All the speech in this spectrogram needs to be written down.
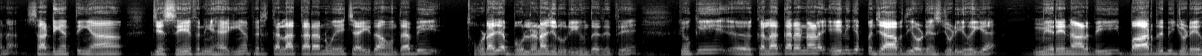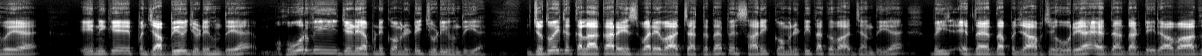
ਹਨਾ? ਸਾਡੀਆਂ ਧੀਆਂ ਜੇ ਸੇਫ ਨਹੀਂ ਹੈਗੀਆਂ ਫਿਰ ਕਲਾਕਾਰਾਂ ਨੂੰ ਇਹ ਚਾਹੀਦਾ ਹੁੰਦਾ ਵੀ ਥੋੜਾ ਜਿਹਾ ਬੋਲਣਾ ਜ਼ਰੂਰੀ ਹੁੰਦਾ ਇਹਦੇ ਤੇ। ਕਿਉਂਕਿ ਕਲਾਕਾਰਾਂ ਨਾਲ ਇਹ ਨਹੀਂ ਕਿ ਪੰਜਾਬ ਦੀ ਆਡੀਅנס ਜੁੜੀ ਹੋਈ ਹੈ। ਮੇਰੇ ਨਾਲ ਵੀ ਬਾਹਰ ਦੇ ਵੀ ਜੁੜੇ ਹੋਏ ਹੈ ਇਹ ਨਹੀਂ ਕਿ ਪੰਜਾਬੀ ਹੀ ਜੁੜੇ ਹੁੰਦੇ ਆ, ਹੋਰ ਵੀ ਜਿਹੜੇ ਆਪਣੀ ਕਮਿਊਨਿਟੀ ਜੁੜੀ ਹੁੰਦੀ ਹੈ ਜਦੋਂ ਇੱਕ ਕਲਾਕਾਰ ਇਸ ਬਾਰੇ ਆਵਾਜ਼ ਚੱਕਦਾ, ਫਿਰ ਸਾਰੀ ਕਮਿਊਨਿਟੀ ਤੱਕ ਆਵਾਜ਼ ਜਾਂਦੀ ਹੈ ਵੀ ਇਦਾਂ ਇਦਾਂ ਪੰਜਾਬ 'ਚ ਹੋ ਰਿਹਾ ਇਦਾਂ ਇਦਾਂ ਡੇਰਾਵਾਦ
